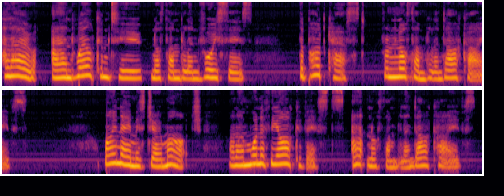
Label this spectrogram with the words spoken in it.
Hello, and welcome to Northumberland Voices, the podcast from Northumberland Archives. My name is Jo March, and I'm one of the archivists at Northumberland Archives.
